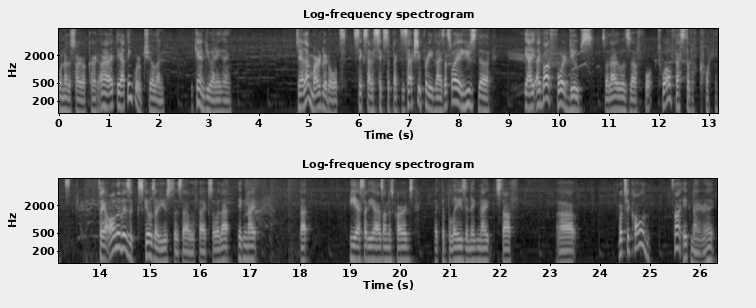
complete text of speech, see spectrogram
Oh, another Sariel card. Alright, I think we're chilling. We can't do anything. So yeah, that Margaret ult, 6 out of 6 effect is actually pretty nice. That's why I used the... Yeah, I, I bought 4 dupes. So that was uh, four, 12 festival coins. So yeah, all of his skills are useless that effect. So that Ignite, that BS that he has on his cards, like the Blaze and Ignite stuff. Uh, what's it called? It's not Ignite, right?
